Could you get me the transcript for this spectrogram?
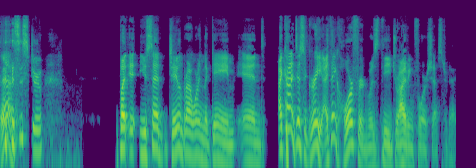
Yeah. this is true. But it, you said Jaylen Brown winning the game, and I kind of disagree. I think Horford was the driving force yesterday.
